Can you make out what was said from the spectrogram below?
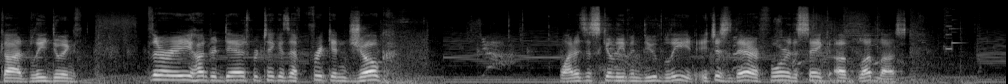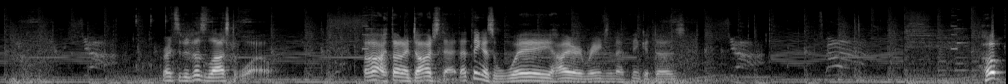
God, Bleed doing 300 damage per tick is a freaking joke. Why does this skill even do bleed? It's just there for the sake of bloodlust. Granted, it does last a while. Oh, I thought I dodged that. That thing has way higher range than I think it does. Hup!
